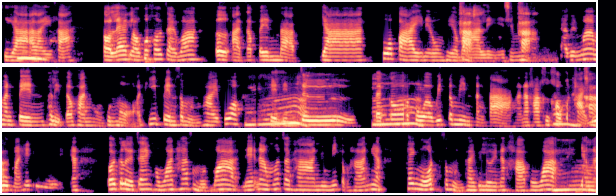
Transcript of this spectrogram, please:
คือยาอืมอะไรคะตอนแรกเราก็เข้าใจว่า เอออาจจะเป็นแบบยาทั่วไปในโรงพยาบาลอะไรอย่างเงี้ยใช่ไหมค่ะคะ กลายเป็นว่ามันเป็นผลิตภัณฑ์ของคุณหมอที่เป็นสมุนไพรพวกอืมเห็ดลินจืออมแล้วก็ตัววิตามินต่างๆอะนะคะ คือเขาก็อืมถ่ายค่ะรูปมาให้ดูอย่างเงี้ยก้อยก็เลยแจ้งเขาว่าถ้าสมมติว่าแนะนำว่าจะทานยูมิกับฮาร์ดเนี่ย ให้งดสมุนไพรไปเลยนะคะ เพราะว่าอืมยังไง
